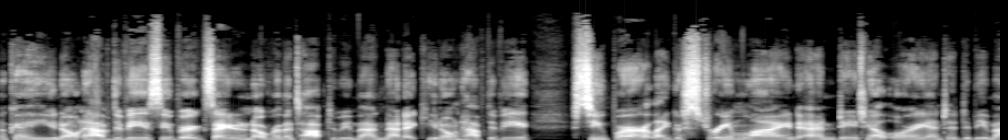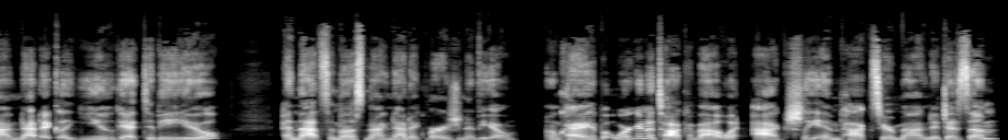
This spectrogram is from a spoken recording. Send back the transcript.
Okay, you don't have to be super excited and over the top to be magnetic. You don't have to be super like streamlined and detail oriented to be magnetic. Like you get to be you, and that's the most magnetic version of you okay? But we're going to talk about what actually impacts your magnetism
